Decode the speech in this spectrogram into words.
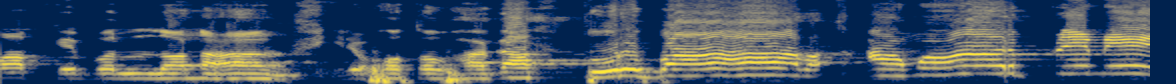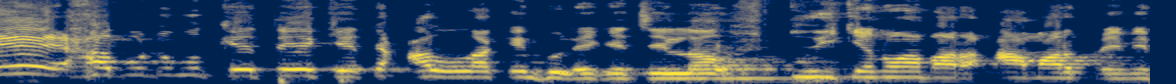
বাপকে বলল না, এর হতভাগা, তোর বাপ আমার প্রেমে হাবুডুবু খেতে খেতে আল্লাহকে ভুলে গেছিল। তুই কেন আবার আমার প্রেমে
